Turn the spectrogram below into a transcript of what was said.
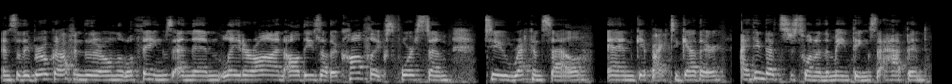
and so they broke off into their own little things, and then later on, all these other conflicts forced them to reconcile and get back together. I think that's just one of the main things that happened.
